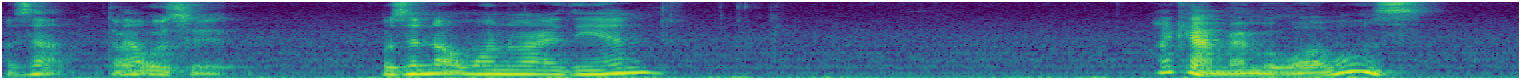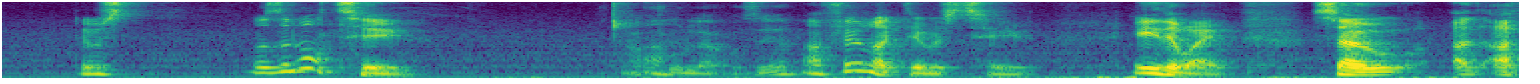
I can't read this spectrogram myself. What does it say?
was that. That was it. Was there not one right at the end? I can't remember what it was. There was was there not two? I thought that was it. I feel like there was two. Either way, so I,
